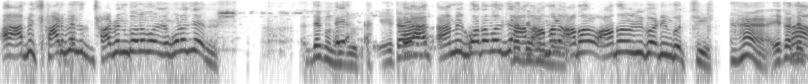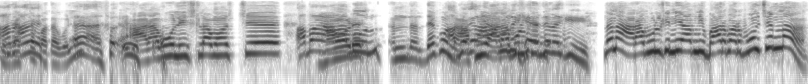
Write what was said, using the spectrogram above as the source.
আপনি ছাড়বেন ছাড়বেন বলে বলে- করেছেন? দেখুন হুজুর এটা আমি কথা বলছি আমার। আমার আমার রেকর্ডিং করছি। হ্যাঁ এটা দেখুন একটা কথা বলি। আরাবুল ইসলাম হচ্ছে আবার দেখুন আপনি আরাবুলকে নাকি? না না আরাবুলকে নিয়ে আপনি বারবার বলছেন না।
